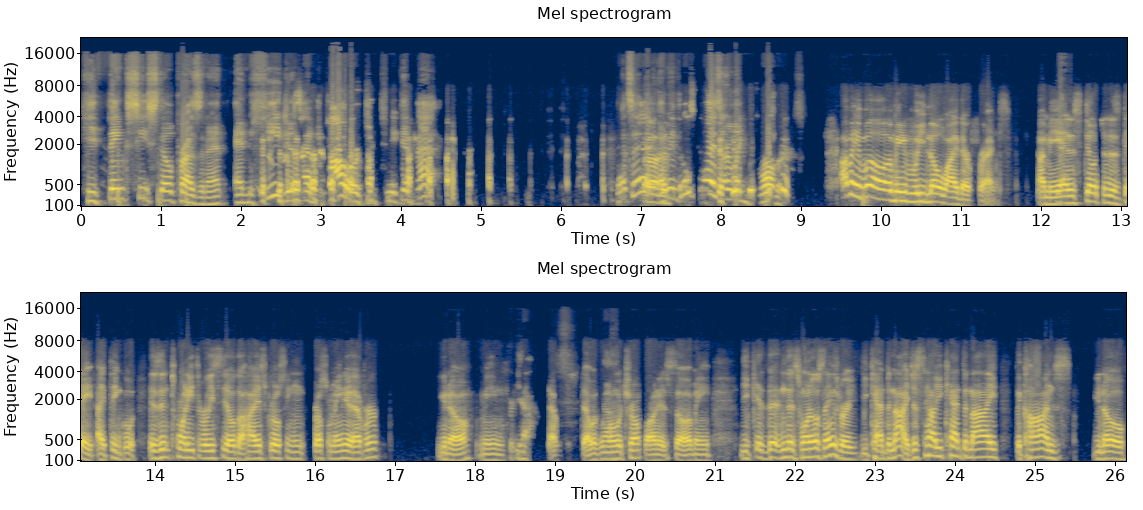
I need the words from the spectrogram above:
He thinks he's still president, and he just has the power to take it back. That's it. Uh, I mean, those guys are like brothers. I mean, well, I mean, we know why they're friends. I mean, and it's still to this date. I think isn't 23 still the highest grossing WrestleMania ever? You know, I mean, yeah, that that was the yeah. one with Trump on it. So I mean, you can. And it's one of those things where you can't deny. Just how you can't deny the Khans, you know,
